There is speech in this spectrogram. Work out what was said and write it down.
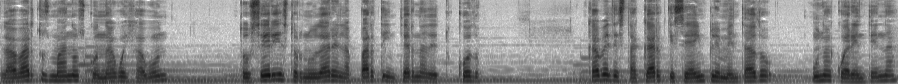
lavar tus manos con agua y jabón, toser y estornudar en la parte interna de tu codo. Cabe destacar que se ha implementado una cuarentena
